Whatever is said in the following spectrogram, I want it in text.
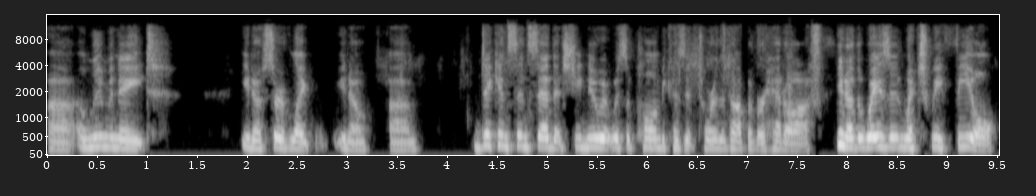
uh, illuminate, you know, sort of like you know. Um, Dickinson said that she knew it was a poem because it tore the top of her head off. You know, the ways in which we feel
